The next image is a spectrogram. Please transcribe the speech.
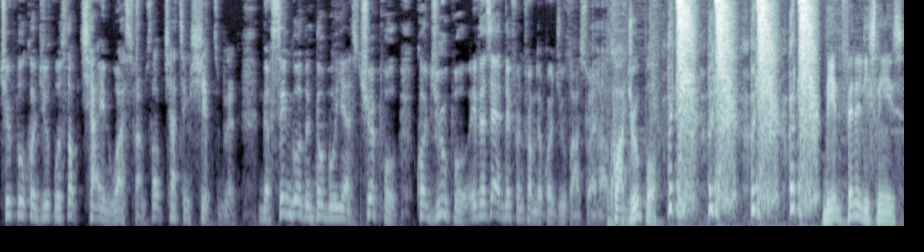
triple, quadruple. Stop chatting worse, fam. Stop chatting shit, blood. The single, the double, yes. Triple, quadruple. If they say it different from the quadruple, I swear that. Quadruple. the infinity sneeze.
